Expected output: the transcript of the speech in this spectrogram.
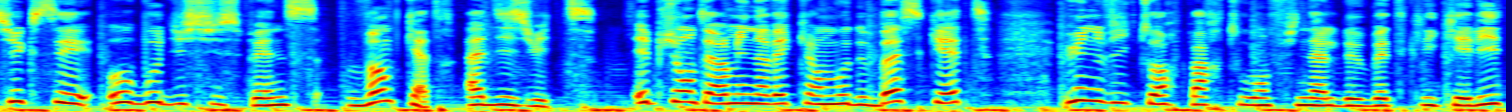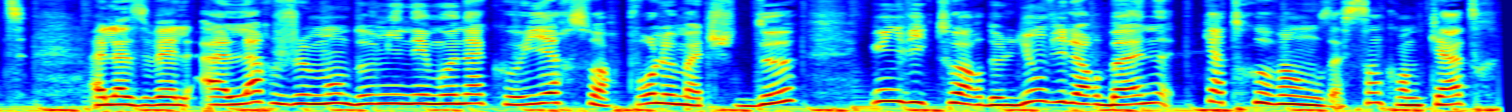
Succès au bout du suspense, 24 à 18. Et puis on termine avec un mot de basket. Une victoire partout en finale de Betclic Elite. Alasvel a largement dominé Monaco hier soir pour le match 2. Une victoire de Lyon-Villeurbanne, 91 à 54.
